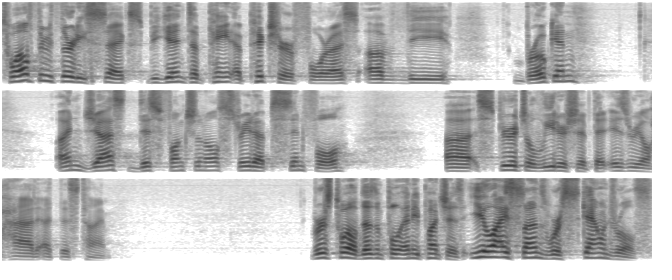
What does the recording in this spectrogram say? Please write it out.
12 through 36 begin to paint a picture for us of the broken, unjust, dysfunctional, straight up sinful uh, spiritual leadership that Israel had at this time. Verse 12 doesn't pull any punches. Eli's sons were scoundrels,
